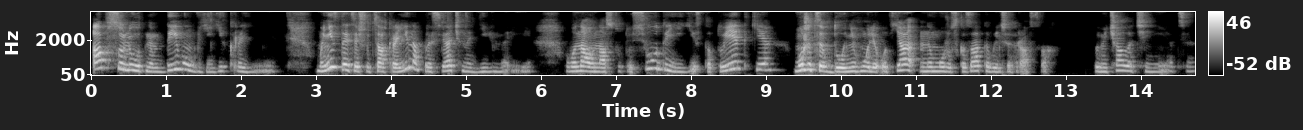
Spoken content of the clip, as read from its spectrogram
абсолютним дивом в її країні. Мені здається, що ця країна присвячена Діві Марії. Вона у нас тут усюди, її статуетки. Може, це в Доні Голі. От я не можу сказати в інших расах. Помічала чи ні я це.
